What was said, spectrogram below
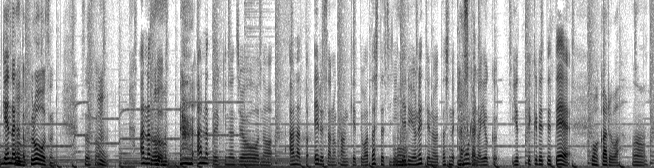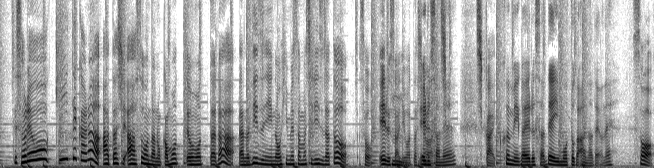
現代だとフローズン、そうそうう、うんアナと、うん。アナと雪の女王のアナとエルサの関係って私たちに似てるよねっていうのを私の妹がよく言ってくれててわかるわ。うん。でそれを聞いてからあ私あそうなのかもって思ったらあのディズニーのお姫様シリーズだとそうエルサに私は、エルサね。近い。クミがエルサで妹がアナだよね。そ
